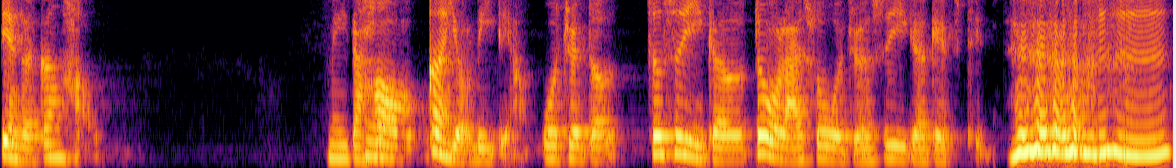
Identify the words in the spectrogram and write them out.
变得更好。没错。然后更有力量，我觉得这是一个对我来说，我觉得是一个哼，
